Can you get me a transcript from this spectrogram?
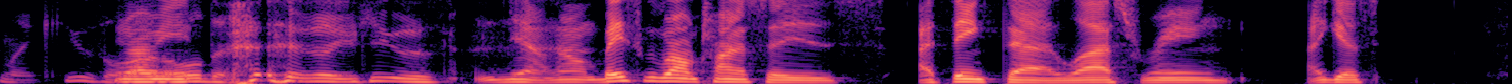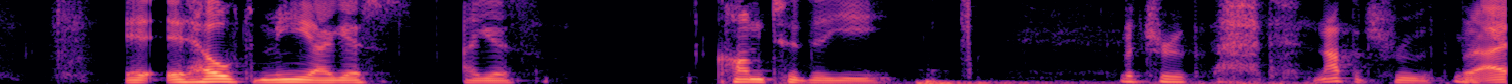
Like he was a You lot I mean? older. like he was. Yeah. No. Basically, what I'm trying to say is, I think that last ring, I guess, it, it helped me. I guess. I guess, come to the The truth. not the truth, but The I.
